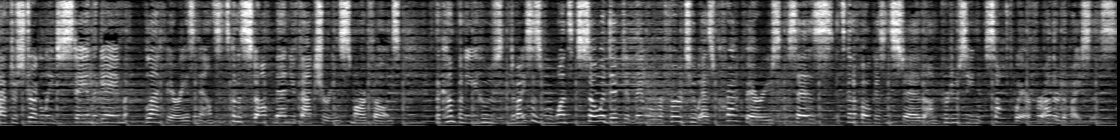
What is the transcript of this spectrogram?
After struggling to stay in the game, BlackBerry has announced it's going to stop manufacturing smartphones. The company, whose devices were once so addictive they were referred to as crackberries, says it's going to focus instead on producing software for other devices.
